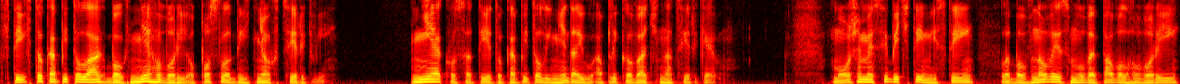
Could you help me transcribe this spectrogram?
V týchto kapitolách Boh nehovorí o posledných dňoch cirkvy. Nijako sa tieto kapitoly nedajú aplikovať na cirkev. Môžeme si byť tým istí, lebo v Novej zmluve Pavol hovorí,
